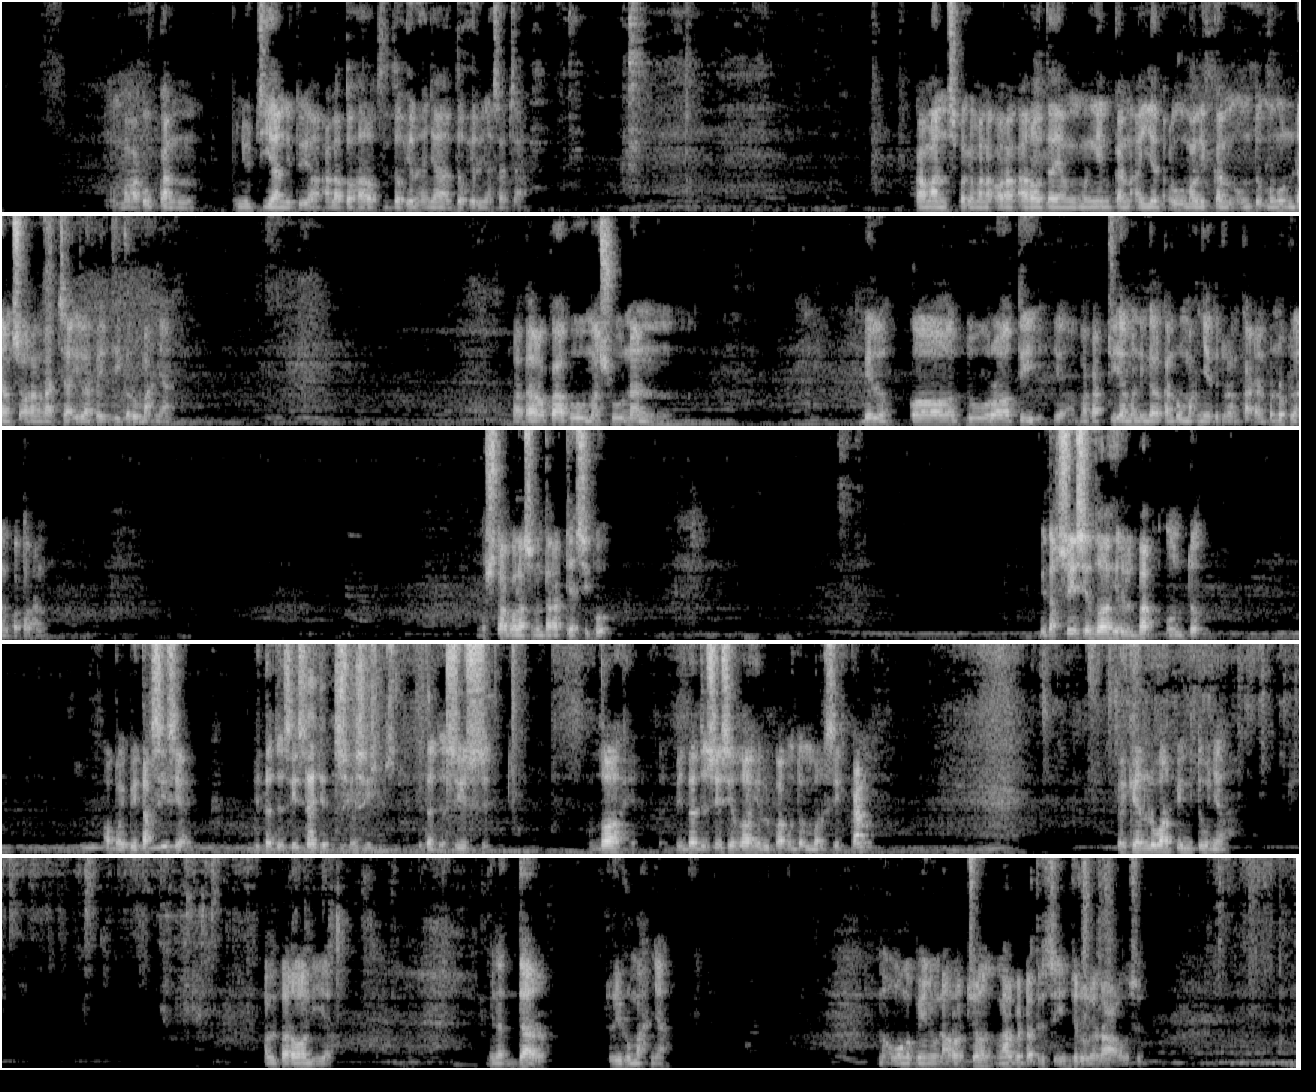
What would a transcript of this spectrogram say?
melakukan penyucian itu ya. Ala toharat dohir hanya dohirnya saja Kaman sebagaimana orang aroda yang menginginkan ayat malikan untuk mengundang seorang raja ila baiti ke rumahnya. Fatarokahu mashunan bil koduroti ya maka dia meninggalkan rumahnya itu dalam keadaan penuh dengan kotoran Mustagola sementara dia sibuk Bitaksisi zahiril bab untuk apa ya? bitaksis ya je sisi. bitajsis zahir Bidajsi si zahil bab untuk membersihkan bagian luar pintunya al-baroniyah minad dar dari rumahnya Nah, wong kepengin nang raja, ngarepe tak diresiki jero raus.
